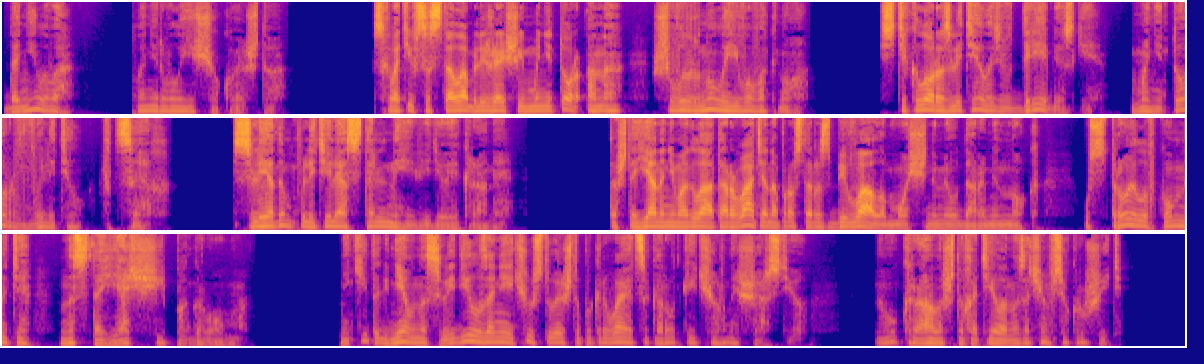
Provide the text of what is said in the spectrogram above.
Данилова планировала еще кое-что. Схватив со стола ближайший монитор, она швырнула его в окно. Стекло разлетелось в дребезги. Монитор вылетел в цех. Следом полетели остальные видеоэкраны. То, что Яна не могла оторвать, она просто разбивала мощными ударами ног. Устроила в комнате настоящий погром. Никита гневно следил за ней, чувствуя, что покрывается короткой черной шерстью. Ну, украла, что хотела, но зачем все крушить?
